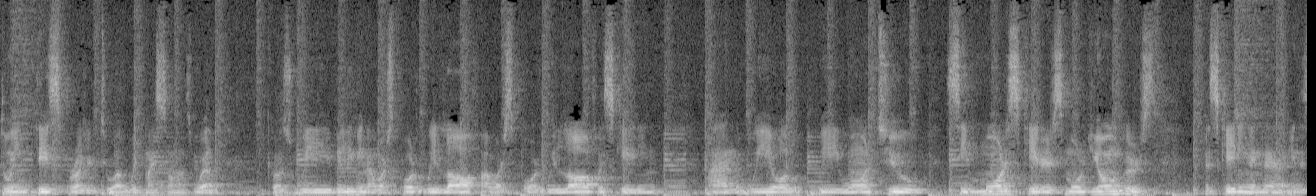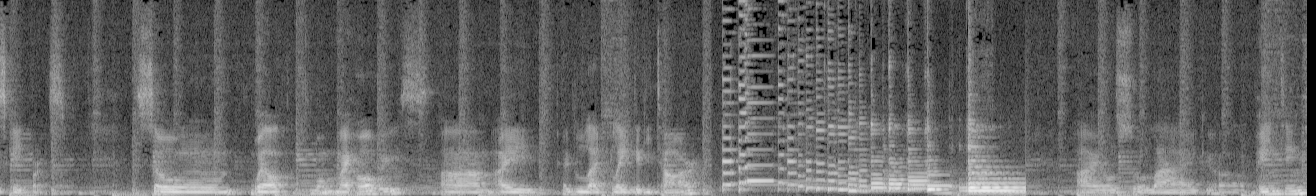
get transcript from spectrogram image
doing this project too, with my son as well. Because we believe in our sport, we love our sport, we love skating, and we all we want to see more skaters, more youngers skating in the in the skate parks. So, well, well my hobbies, um, I, I do like playing the guitar. I also like uh, painting.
